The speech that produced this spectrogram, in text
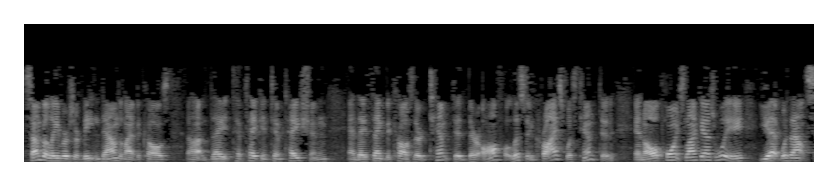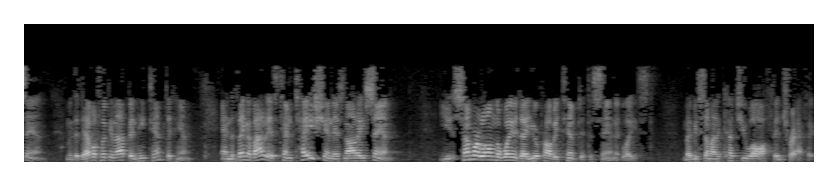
Some believers are beaten down tonight because uh, they have taken temptation and they think because they're tempted, they're awful. Listen, Christ was tempted in all points like as we, yet without sin. I mean, the devil took him up and he tempted him. And the thing about it is, temptation is not a sin. You, somewhere along the way today, you were probably tempted to sin at least. Maybe somebody cut you off in traffic.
